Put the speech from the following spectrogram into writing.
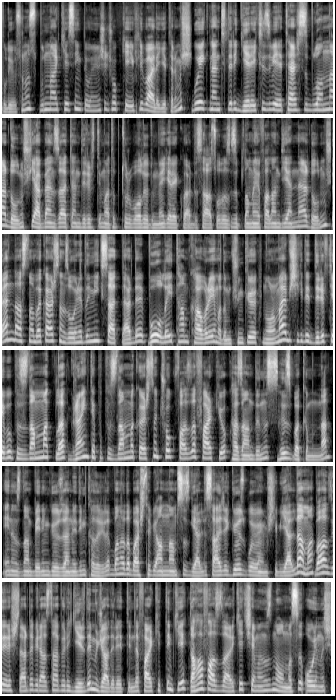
buluyorsunuz. Bunlar kesinlikle oynanışı çok keyifli bir hale getirmiş. Bu eklentileri gereksiz ve yetersiz bulanlar da olmuş. Ya ben zaten driftimi atıp turbo alıyordum ne gerek vardı sağa sola zıplamaya falan diyenler de olmuş. Ben de aslına bakarsanız oynadığım ilk saatlerde bu olayı tam kavrayamadım. Çünkü normal bir şekilde drift yapıp hızlanmakla grind yapıp hızlanmak arasında çok fazla fark yok. Kazandığınız hız bakımından en azından benim gözlemlediğim kadarıyla bana da başta bir anlamsız geldi. Sadece göz boyamaymış gibi geldi ama bazı yarışlarda biraz daha böyle geride mücadele ettiğimde fark ettim ki daha fazla hareket şemanızın olması oynanışı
